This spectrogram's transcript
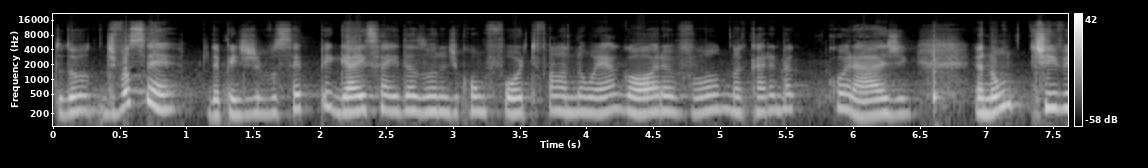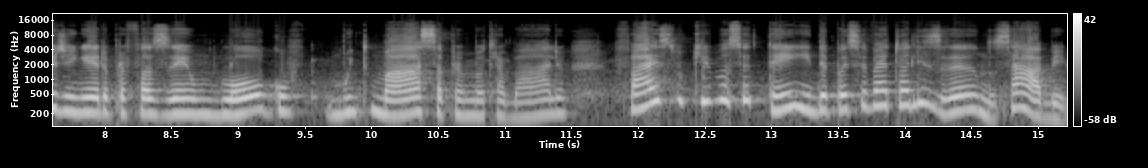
tudo de você. Depende de você pegar e sair da zona de conforto e falar: não é agora, vou na cara na coragem. Eu não tive dinheiro para fazer um logo muito massa para o meu trabalho. Faz o que você tem e depois você vai atualizando, sabe?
